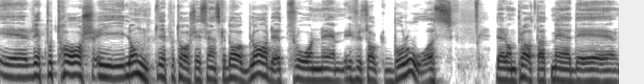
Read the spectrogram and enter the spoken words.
eh, reportage i, långt reportage i Svenska Dagbladet från eh, i huvudsak Borås. Där de pratat med eh,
